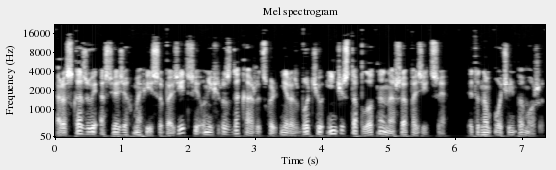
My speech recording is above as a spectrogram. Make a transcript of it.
Рассказывая о связях мафии с оппозицией, он еще раз докажет, сколь неразборчива и нечистоплотна наша оппозиция. Это нам очень поможет.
